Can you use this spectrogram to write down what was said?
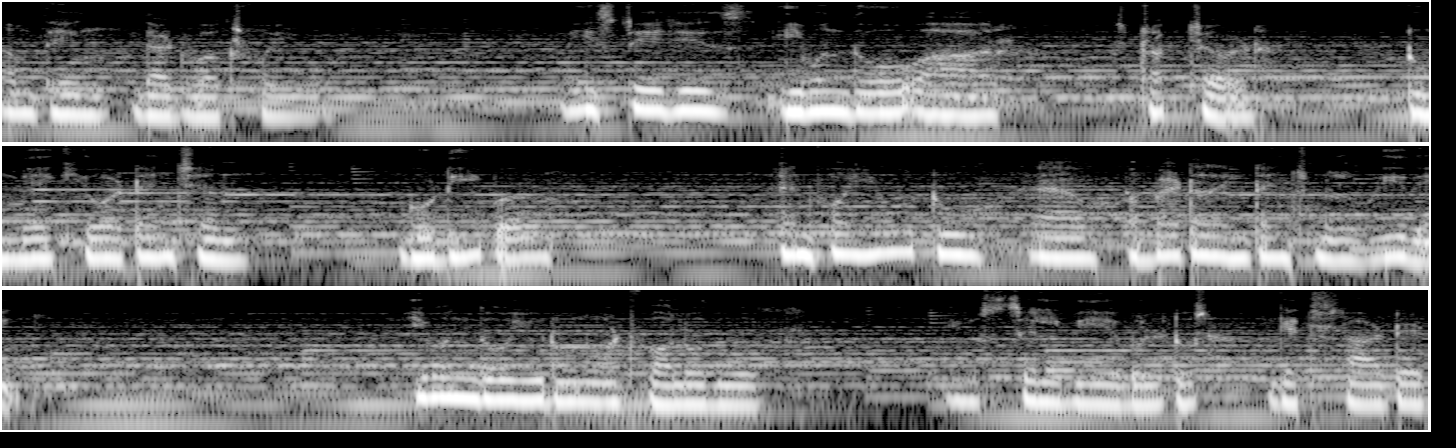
something that works for you. These stages, even though are structured to make your attention go deeper and for you to have a better intentional breathing, even though you do not follow those, you still be able to get started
